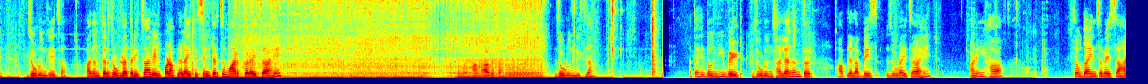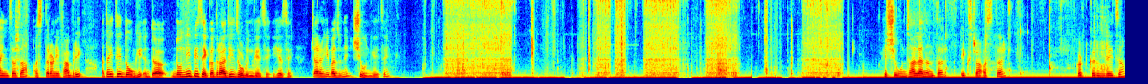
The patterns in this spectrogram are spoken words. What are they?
जोडून घ्यायचा. हा नंतर जोडला तरी चालेल पण आपल्याला इथे सेंटरचं मार्क करायचं आहे. त्यामुळे हा भाग असा जोडून घेतला. आता हे दोन्ही बेल्ट जोडून झाल्यानंतर हा आपल्याला बेस जोडायचा आहे. आणि हा चौदा इंच बाय सहा इंचाचा अस्तर आणि फॅब्रिक आता इथे दोघी द दोन्ही पीस एकत्र आधी जोडून घ्यायचे. हे असे चारही बाजूने शिवून घ्यायचे. हे शिवून झाल्यानंतर एक्स्ट्रा अस्तर कट करून घ्यायचं.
